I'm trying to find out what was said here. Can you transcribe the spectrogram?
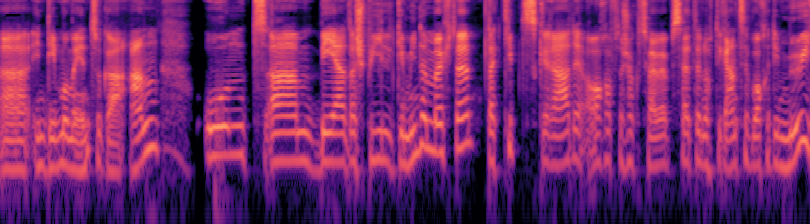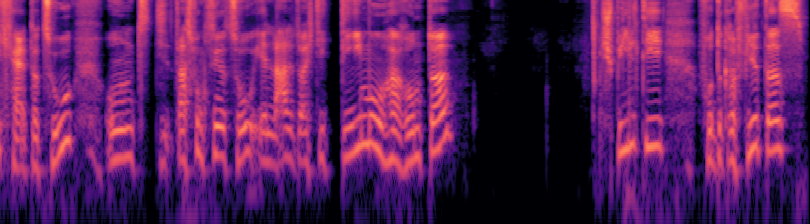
äh, in dem Moment sogar an. Und ähm, wer das Spiel gewinnen möchte, da gibt's gerade auch auf der Shock 2 Webseite noch die ganze Woche die Möglichkeit dazu. Und die, das funktioniert so, ihr ladet euch die Demo herunter, spielt die, fotografiert das,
